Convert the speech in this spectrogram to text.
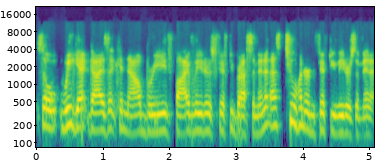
So we get guys that can now breathe five liters, 50 breaths a minute. That's 250 liters a minute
